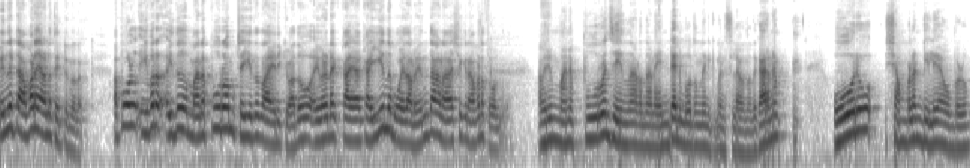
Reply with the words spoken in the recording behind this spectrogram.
എന്നിട്ട് അവിടെയാണ് തെറ്റുന്നത്. അപ്പോൾ ഇവർ ഇത് മനഃപൂർവം ചെയ്തതായിരിക്കും. അതോ ഇവരുടെ കയ്യിൽ നിന്ന് പോയതാണോ? എന്താണ് ആശിക്കിന് അവിടെ തോന്നുന്നത്? അവർ മനഃപൂർവം ചെയ്യുന്നതാണെന്നാണ് എന്റെ അനുഭവത്തിൽ നിന്ന് എനിക്ക് മനസ്സിലാവുന്നത്. കാരണം ഓരോ ശമ്പളം ഡിലേ ആകുമ്പോഴും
